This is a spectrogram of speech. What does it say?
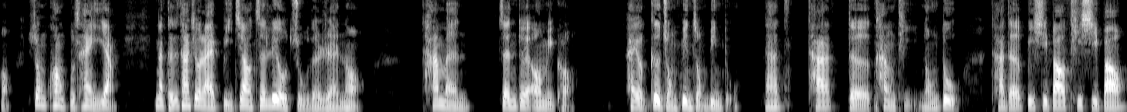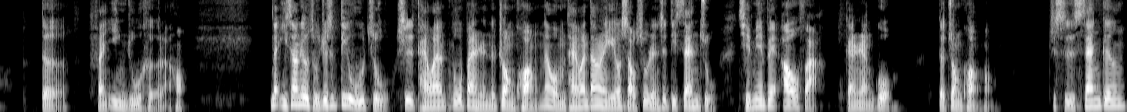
哦，状况不太一样。那可是他就来比较这六组的人哦，他们针对 Omicron 还有各种变种病毒，那它的抗体浓度，它的 B 细胞、T 细胞的反应如何了哈？哦那以上六组就是第五组，是台湾多半人的状况。那我们台湾当然也有少数人是第三组，前面被 Alpha 感染过的状况哦，就是三跟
